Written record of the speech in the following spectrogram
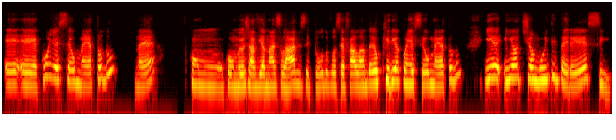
é, é, conhecer o método, né? Como, como eu já via nas lives e tudo, você falando, eu queria conhecer o método e, e eu tinha muito interesse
